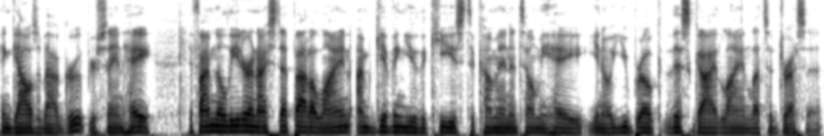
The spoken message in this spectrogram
and gals about group. You're saying, hey, if I'm the leader and I step out of line, I'm giving you the keys to come in and tell me, hey, you know, you broke this guideline. Let's address it.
